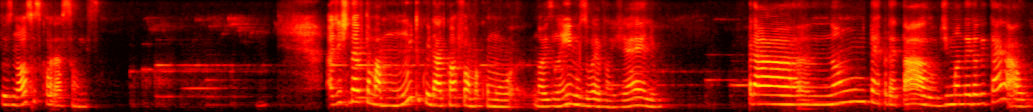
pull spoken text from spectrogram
dos nossos corações. A gente deve tomar muito cuidado com a forma como nós lemos o Evangelho para não interpretá-lo de maneira literal.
